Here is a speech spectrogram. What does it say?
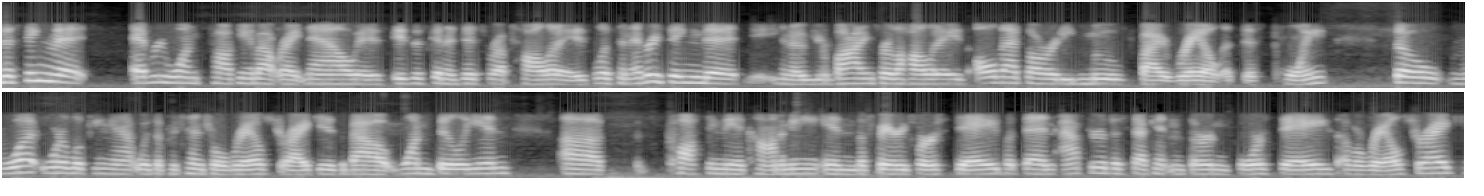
The thing that everyone's talking about right now is is this going to disrupt holidays? Listen, everything that you know you're buying for the holidays, all that's already moved by rail at this point. So what we're looking at with a potential rail strike is about one billion uh, costing the economy in the very first day. But then after the second and third and fourth days of a rail strike,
